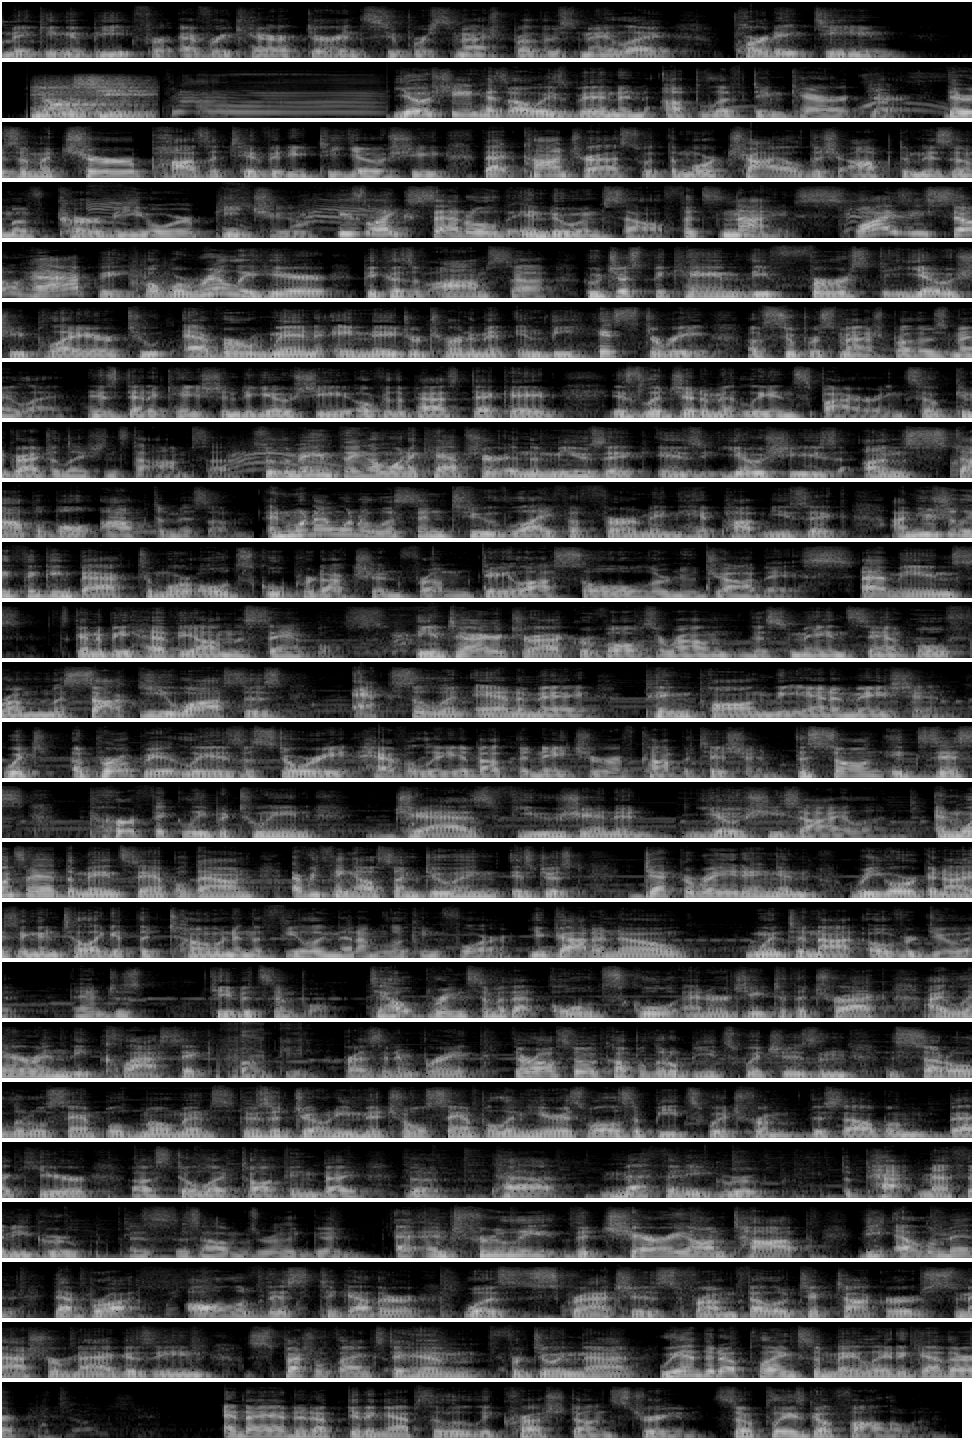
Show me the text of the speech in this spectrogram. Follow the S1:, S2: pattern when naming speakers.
S1: making a beat for every character in Super Smash Bros. Melee, Part 18
S2: Yoshi!
S1: Yoshi has always been an uplifting character. There's a mature positivity to Yoshi that contrasts with the more childish optimism of Kirby or Pichu. He's like settled into himself. It's nice. Why is he so happy? But we're really here because of Amsa, who just became the first Yoshi player to ever win a major tournament in the history of Super Smash Bros. Melee. His dedication to Yoshi over the past decade is legitimately inspiring, so congratulations to Amsa. So the main thing I want to capture in the music is Yoshi's unstoppable optimism. And when I want to listen to life affirming hip hop music, I'm usually thinking back to more old school production from De La Soul or Nujabes. That means it's going to be heavy on the samples. The entire track revolves around this main sample from Masaki Yuasa's excellent anime Ping Pong the Animation, which appropriately is a story heavily about the nature of competition. The song exists perfectly between jazz fusion and Yoshi's Island. And once I had the main sample down, everything else I'm doing is just decorating and reorganizing until I get the tone and the feeling that I'm looking for. You gotta know when to not overdo it and just Keep it simple. To help bring some of that old school energy to the track, I layer in the classic funky President break. There are also a couple little beat switches and subtle little sampled moments. There's a Joni Mitchell sample in here, as well as a beat switch from this album back here, uh, Still Life Talking by the Pat Metheny Group the Pat Metheny group, as this album's really good. And, and, truly, the cherry on top, the element that brought all of this together was scratches from fellow TikToker Smasher Magazine. Special thanks to him for doing that. We ended up playing some Melee together, and I ended up getting absolutely crushed on stream. So please go follow him.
